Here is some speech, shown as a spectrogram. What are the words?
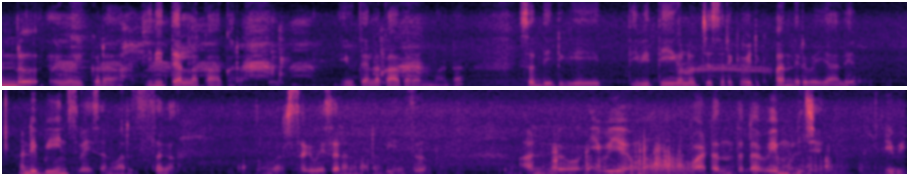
అండ్ ఇక్కడ ఇది తెల్ల కాకర. ఇవి తెల్ల కాకర అనమాట సో దీటికి ఇవి తీగలు వచ్చేసరికి వీటికి పందిరి వేయాలి. అండ్ బీన్స్ వేసాను వరుసగా. వరుసగా వేసాను అనమాట బీన్స్. అండ్ ఇవి ఏమో వాటంతట అవే ములిచాయి. ఇవి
